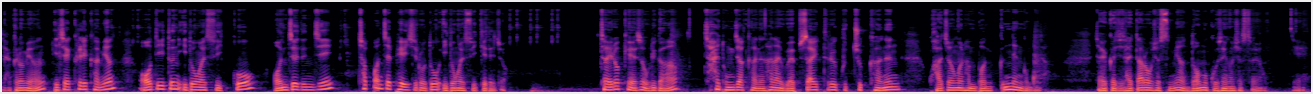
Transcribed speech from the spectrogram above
자, 그러면 이제 클릭하면 어디든 이동할 수 있고 언제든지 첫 번째 페이지로도 이동할 수 있게 되죠. 자, 이렇게 해서 우리가 잘 동작하는 하나의 웹사이트를 구축하는 과정을 한번 끝낸 겁니다. 자, 여기까지 잘 따라오셨으면 너무 고생하셨어요. 예.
